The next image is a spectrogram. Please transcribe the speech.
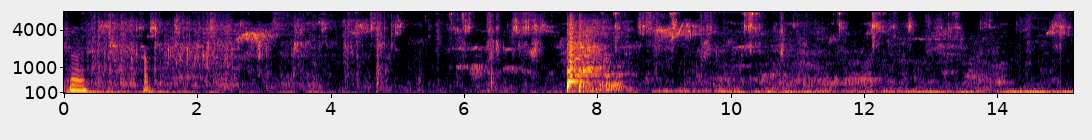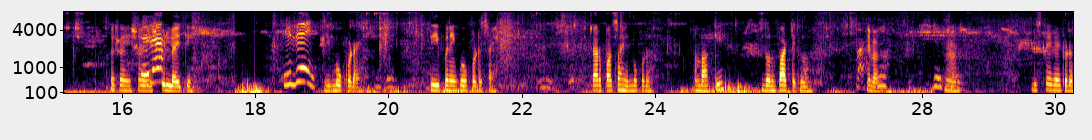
हम्म. शाही काही शाळेची पिल्लं आहे ती. ही बोकड आहे. ती पण एक बोकडच आहे. चार पाच आहे बोकडं. बाकी दोन पाट आहेत मग. हे बघा. दिसतंय का इकडं?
